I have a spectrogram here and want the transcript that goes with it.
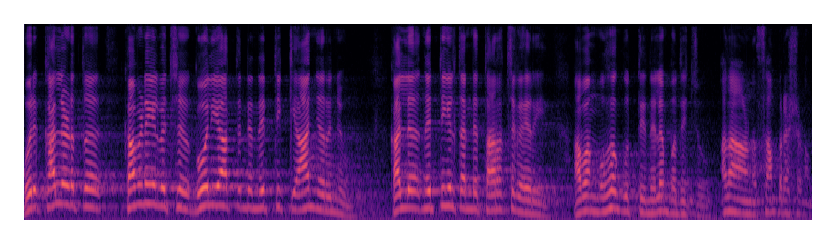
ഒരു കല്ലെടുത്ത് കവിണയിൽ വെച്ച് ഗോലിയാത്തിന്റെ നെറ്റിക്ക് ആഞ്ഞെറിഞ്ഞു. കല്ല് നെറ്റിയിൽ തന്നെ തറച്ചു കയറി. അവൻ മുഖകുത്തി നിലം പതിച്ചു അതാണ് സംരക്ഷണം.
